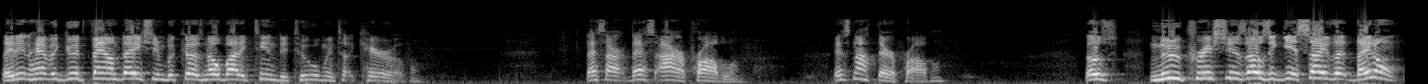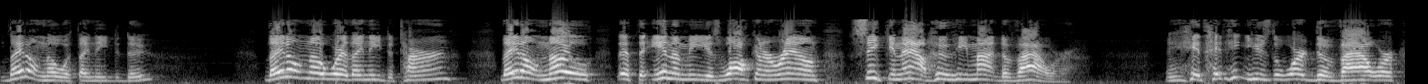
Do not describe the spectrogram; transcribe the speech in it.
They didn't have a good foundation because nobody tended to them and took care of them. That's our, that's our problem. It's not their problem. Those new Christians, those that get saved, they don't, they don't know what they need to do. They don't know where they need to turn. They don't know that the enemy is walking around seeking out who he might devour. They didn't use the word devour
